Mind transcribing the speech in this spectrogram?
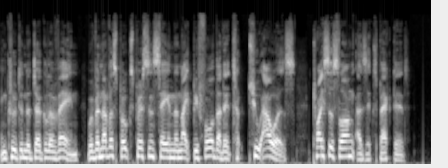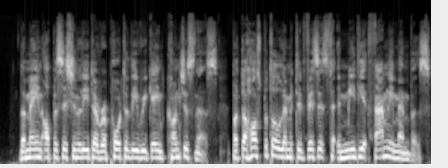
including the jugular vein, with another spokesperson saying the night before that it took two hours, twice as long as expected. The main opposition leader reportedly regained consciousness, but the hospital limited visits to immediate family members,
